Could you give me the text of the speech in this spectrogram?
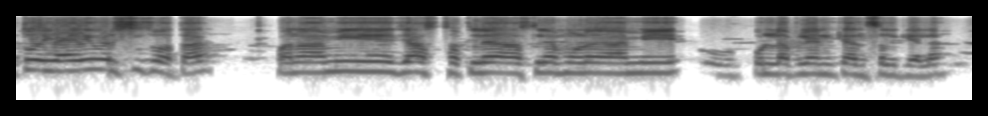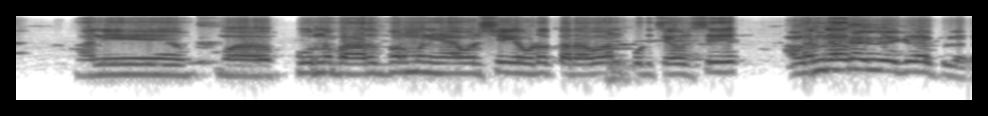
तो याही वर्षीच होता पण आम्ही जास्त थकल्या असल्यामुळे आम्ही पुढला प्लॅन कॅन्सल केला. आणि पूर्ण भारत भ्रमण ह्या वर्षी एवढं करावं आणि पुढच्या वर्षी अजून काय वेगळा प्लॅन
